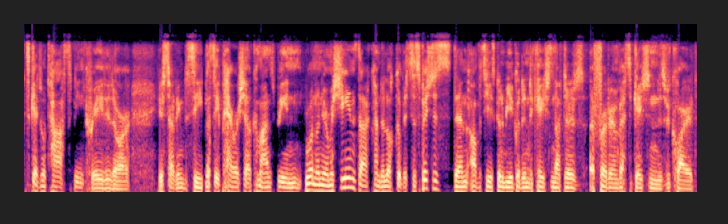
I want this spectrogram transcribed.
scheduled tasks being created, or you're starting to see, let's say PowerShell commands being run on your machines that kind of look a bit suspicious, then obviously it's going to be a good indication that there's a further investigation is required.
